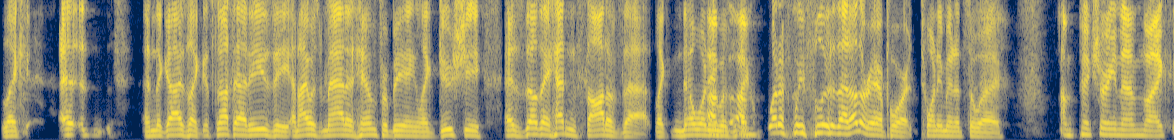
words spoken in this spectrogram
Like and the guy's like, it's not that easy. And I was mad at him for being like douchey, as though they hadn't thought of that. Like nobody I'm- was like, I'm- what if we flew to that other airport 20 minutes away? I'm picturing them like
